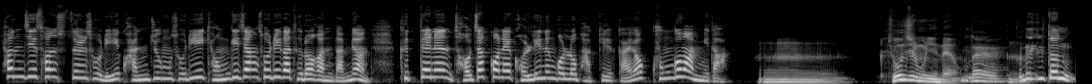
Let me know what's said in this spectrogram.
현지 선수들 소리, 관중 소리, 경기장 소리가 들어간다면 그때는 저작권에 걸리는 걸로 바뀔까요? 궁금합니다. 음, 좋은 질문이네요. 네. 근데 일단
